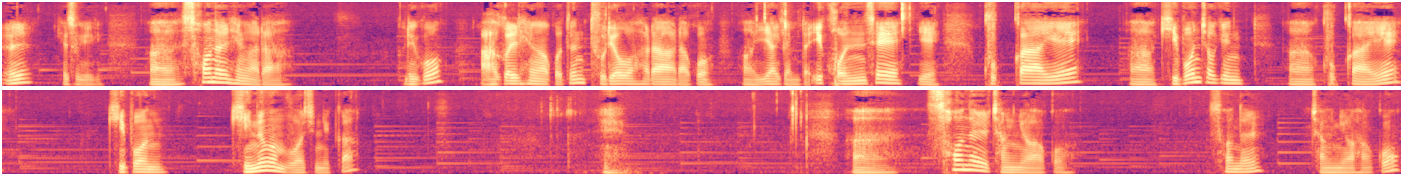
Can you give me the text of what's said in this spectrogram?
일을 계속 얘기. 아, 선을 행하라. 그리고 악을 행하거든 두려워하라라고 어, 이야기합니다. 이 권세의 국가의 아, 기본적인 아, 국가의 기본 기능은 무엇입니까? 예. 아, 선을 장려하고 선을 장려하고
